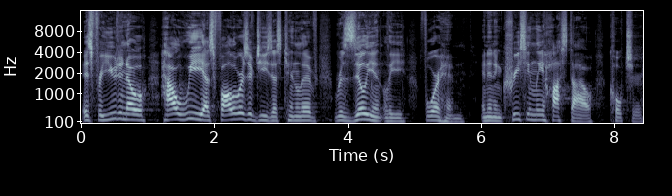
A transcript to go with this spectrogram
is for you to know how we, as followers of Jesus, can live resiliently for Him in an increasingly hostile culture.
